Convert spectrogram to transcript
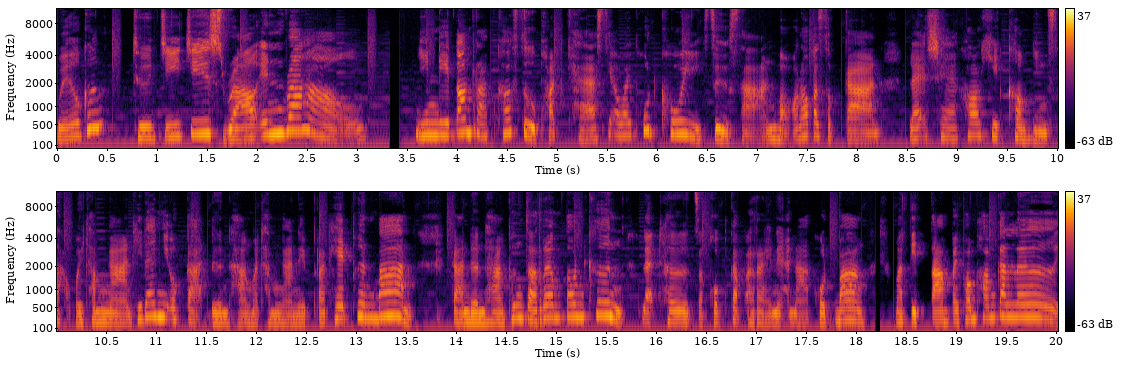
Welcome to Gigi's Round and Round ยินดีต้อนรับเข้าสู่พอดแคสต์ที่เอาไว้พูดคุย สื่อสารบอกเล่าประสบการณ์ และแชร์ข้อคิดของหญิงสาวไปทำงานที่ได้มีโอกาสเดินทางมาทำงานในประเทศเพื่อนบ้าน การเดินทางเพิ่งจะเริ่มต้นขึ้น และเธอจะพบกับอะไรในอนาคตบ้าง มาติดตามไปพร้อม ๆ กันเลย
